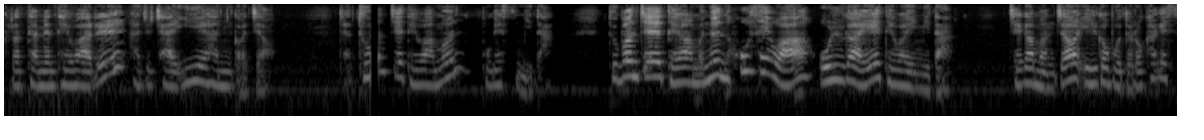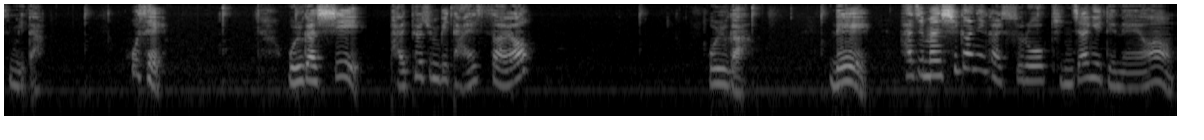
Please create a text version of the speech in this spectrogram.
그렇다면 대화를 아주 잘 이해한 거죠. 자, 두 번째 대화문 보겠습니다. 두 번째 대화문은 호세와 올가의 대화입니다. 제가 먼저 읽어보도록 하겠습니다. 호세, 올가 씨 발표 준비 다 했어요? 올가, 네, 하지만 시간이 갈수록 긴장이 되네요.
